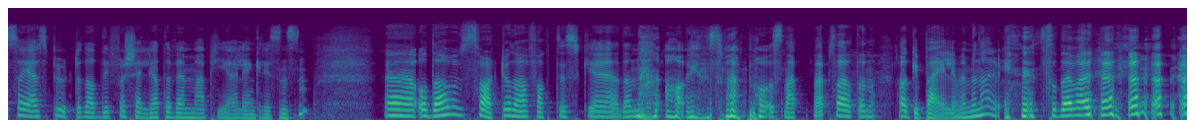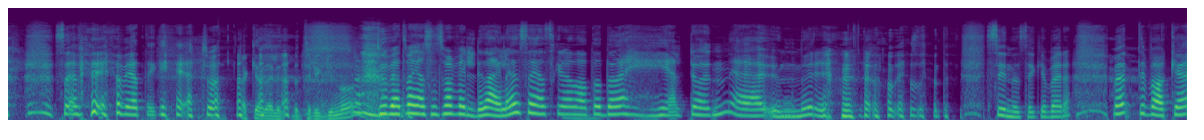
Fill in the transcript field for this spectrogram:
så jeg spurte da de forskjellige at hvem er Pia Helen Christensen? Uh, og da svarte jo da faktisk uh, den AI-en som er på SnapMap, sa at den har ikke peiling hvem hun er. så det var Så jeg, jeg, vet ikke helt hva Er ikke det litt betryggende, da? Du vet hva jeg syns var veldig deilig, så jeg skrev da at det er helt i orden. Jeg er under. det synes ikke bare. Men tilbake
